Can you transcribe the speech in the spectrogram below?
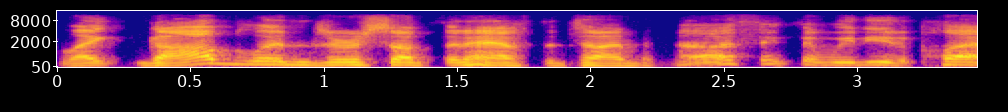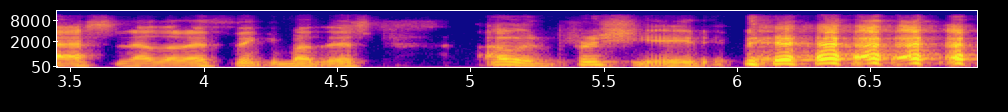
like goblins or something half the time. But no, I think that we need a class. Now that I think about this, I would appreciate it.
